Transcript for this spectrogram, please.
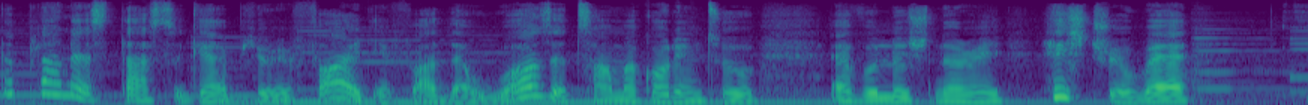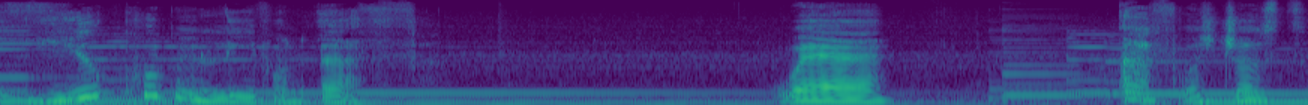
the planet starts to get purified. In fact, there was a time, according to evolutionary history, where you couldn't live on Earth, where Earth was just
